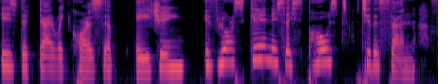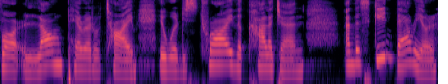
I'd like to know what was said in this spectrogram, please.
is the direct cause of aging? If your skin is exposed to the sun for a long period of time, it will destroy the collagen and the skin barrier.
